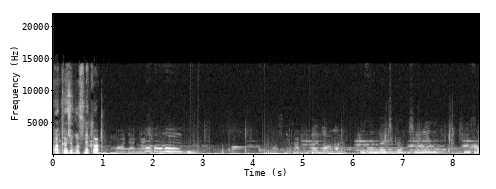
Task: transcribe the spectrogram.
Arkadaşlar burası ne kadar ha.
